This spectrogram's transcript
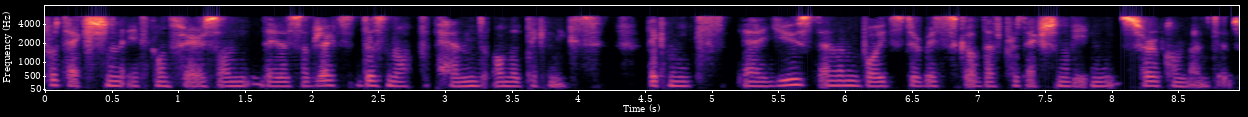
protection it confers on data subjects does not depend on the techniques, techniques uh, used and avoids the risk of that protection being circumvented.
